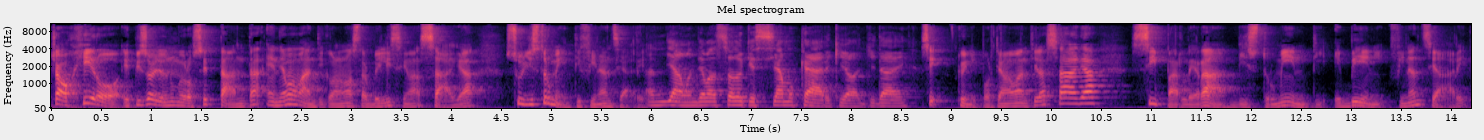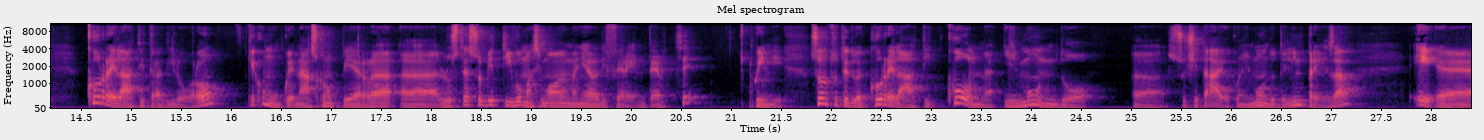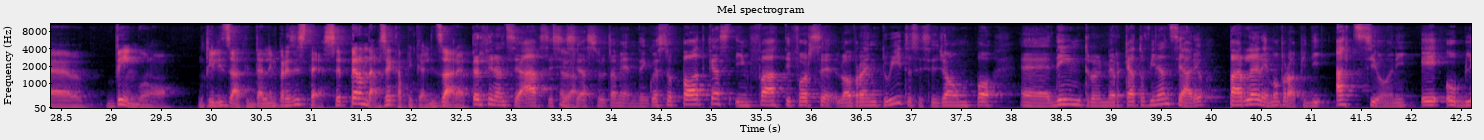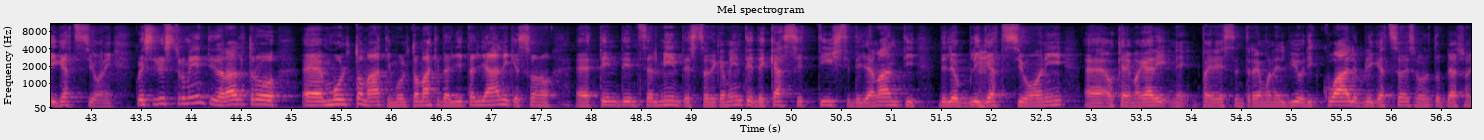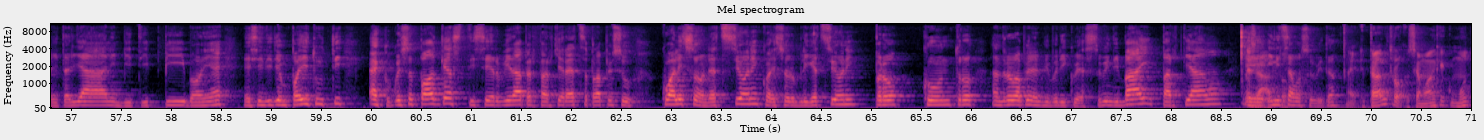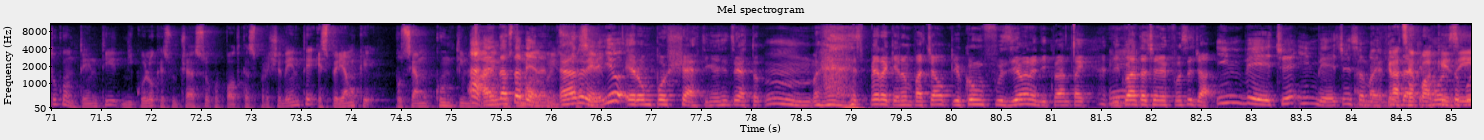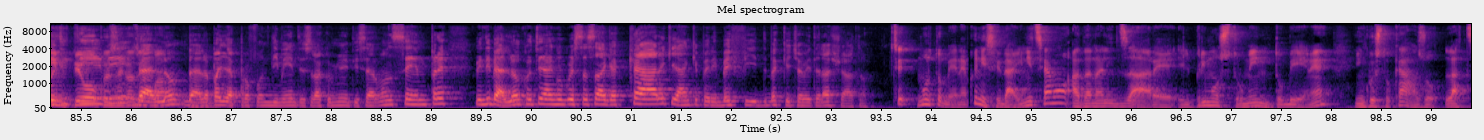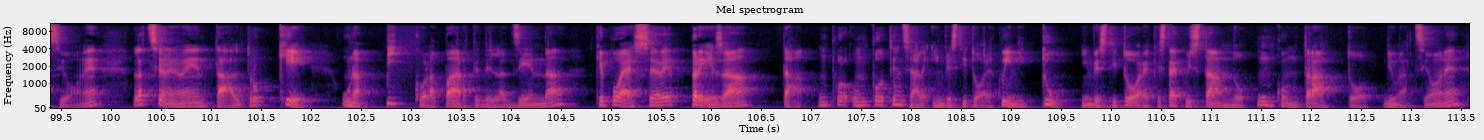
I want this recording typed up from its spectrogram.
Ciao Hero, episodio numero 70 e andiamo avanti con la nostra bellissima saga sugli strumenti finanziari. Andiamo, andiamo al solo che siamo carichi oggi, dai. Sì, quindi portiamo avanti la saga, si parlerà di strumenti e beni finanziari correlati tra di loro, che comunque nascono per uh, lo stesso obiettivo ma si muovono in maniera differente. Sì. Quindi sono tutti e due correlati con il mondo uh, societario, con il mondo dell'impresa e uh, vengono utilizzati dalle imprese stesse per andarsi a capitalizzare. Per finanziarsi, sì, esatto. sì, assolutamente. In questo podcast, infatti, forse lo avrà intuito se sei già un po' eh, dentro il mercato finanziario, parleremo proprio di azioni e obbligazioni. Questi due strumenti, tra l'altro, eh, molto amati, molto amati dagli italiani che sono eh, tendenzialmente, storicamente, dei cassettisti, degli amanti delle obbligazioni. Mm. Eh, ok, magari ne, poi adesso entreremo nel vivo di quali obbligazioni soprattutto piacciono agli italiani, BTP, Boni, eh, ne sentite un po' di tutti. Ecco, questo podcast ti servirà per far chiarezza proprio su quali sono le azioni, quali sono le obbligazioni, pro, contro, andrò proprio nel vivo di questo. Quindi vai, partiamo esatto. e iniziamo subito. Eh, tra l'altro siamo anche molto contenti di quello che è successo col podcast precedente e speriamo che possiamo continuare. Ah, è andata bene, è andata bene. Io ero un po' scettico, nel senso che ho detto, mm, spero che non facciamo più confusione di quanta, eh. di quanta, ce ne fosse già. Invece, invece, insomma, eh, grazie a qualche esempio, positivi, queste cose bello, qua. bello. Poi gli approfondimenti sulla community servono sempre. Quindi bello, continuiamo con questa saga carichi anche per i bei feedback che ci avete lasciato. Sì, molto bene. Quindi sì, dai, iniziamo ad analizzare il primo strumento bene, in questo caso l'azione. L'azione non è nient'altro che una piccola parte dell'azienda che può essere presa da un, un, potenziale investitore. Quindi tu, investitore che stai acquistando un contratto di un'azione,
